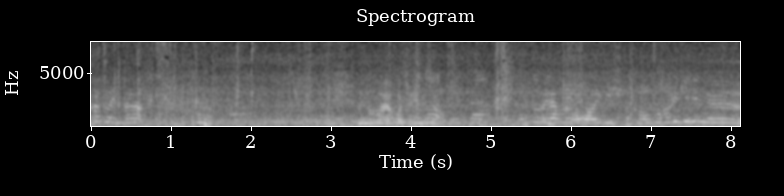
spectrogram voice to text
赤ちゃん。い。た目の前赤ちゃんいるじゃんあいや可愛い可愛いね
